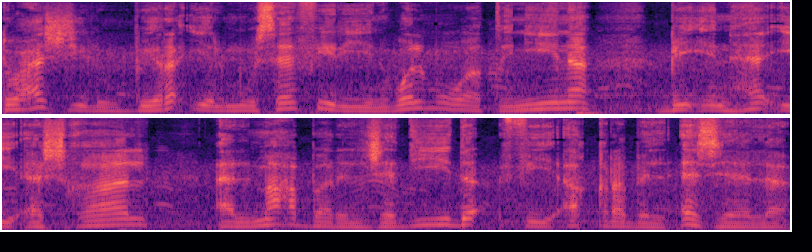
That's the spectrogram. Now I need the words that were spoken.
تعجل برأي المسافرين والمواطنين بإنهاء أشغال المعبر الجديد في أقرب الأجال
